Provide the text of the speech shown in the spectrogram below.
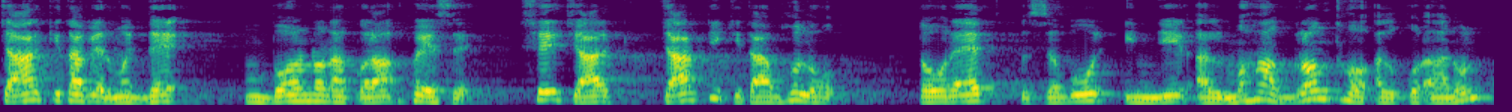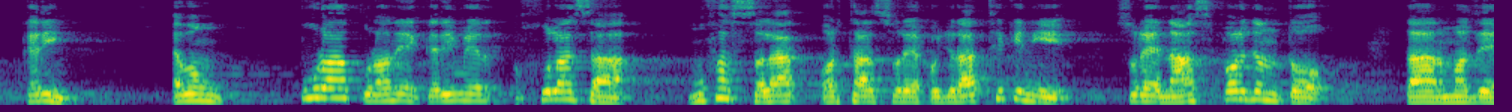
চার কিতাবের মধ্যে বর্ণনা করা হয়েছে। সেই চার, চারটি কিতাব হল তৌরেত জবুর ইঞ্জির আল মহাগ্রন্থ, আল কোরআনুল করিম এবং পুরা কোরআনে করিমের খুলাসা, মুফাসসালাত অর্থাৎ সুরে হুজরাত থেকে নিয়ে সুরে নাস পর্যন্ত তার মাঝে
